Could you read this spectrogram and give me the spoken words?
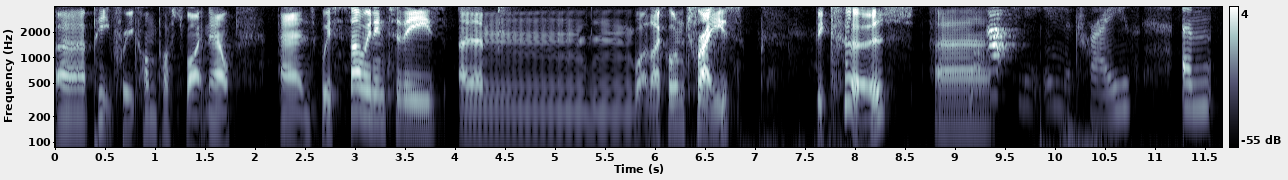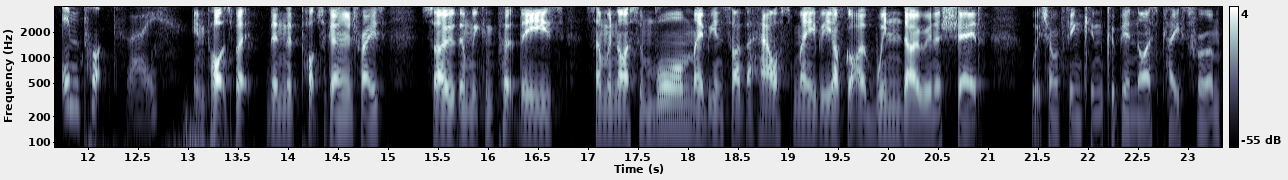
uh, peat-free compost right now, and we're sowing into these um, what do they call them trays because uh, Not actually in the trays. Um, in pots though. in pots, but then the pots are going in trays. So then we can put these somewhere nice and warm, maybe inside the house. Maybe I've got a window in a shed, which I'm thinking could be a nice place for them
